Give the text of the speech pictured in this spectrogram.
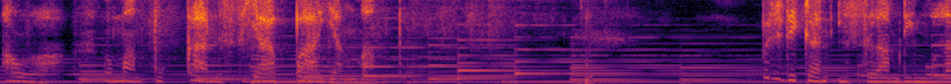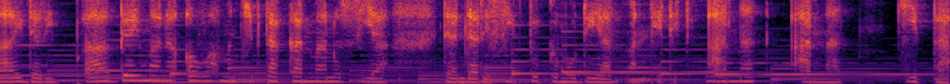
Allah memampukan siapa yang mampu. Pendidikan Islam dimulai dari bagaimana Allah menciptakan manusia dan dari situ kemudian mendidik anak-anak kita.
